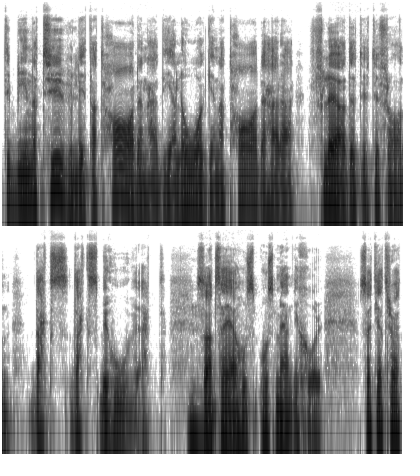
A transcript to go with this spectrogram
det blir naturligt att ha den här dialogen, att ha det här flödet utifrån dags, dagsbehovet så att säga hos, hos människor. Så att jag tror att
